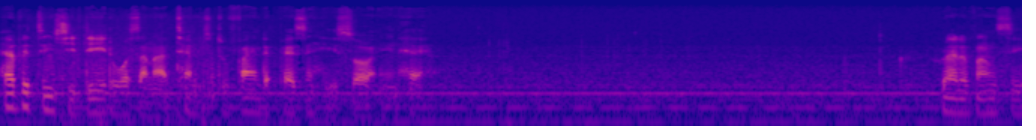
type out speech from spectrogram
everything she did was an attempt to find the person he saw in her. Relevancy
